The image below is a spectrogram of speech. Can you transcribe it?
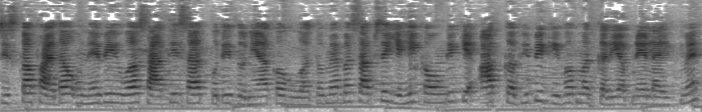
जिसका फ़ायदा उन्हें भी हुआ, साथ ही साथ पूरी दुनिया का हुआ। तो मैं बस आपसे यही कहूँगी कि आप कभी भी गिव अप मत करिए अपने लाइफ में।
